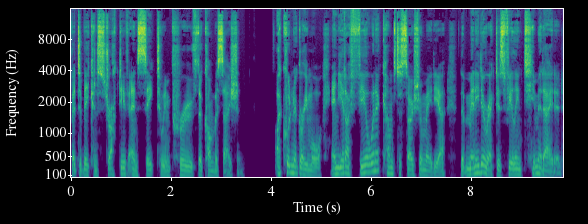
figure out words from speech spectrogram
but to be constructive and seek to improve the conversation. I couldn't agree more. And yet I feel when it comes to social media that many directors feel intimidated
